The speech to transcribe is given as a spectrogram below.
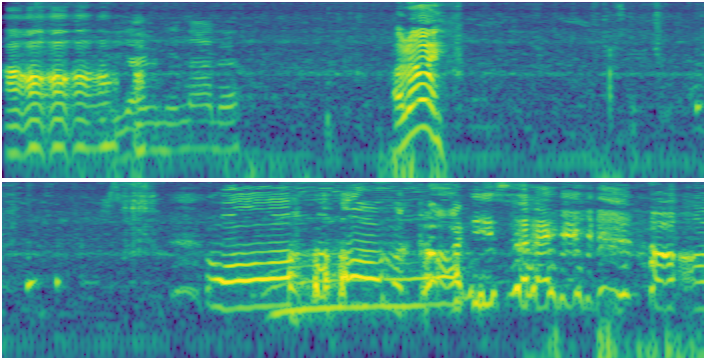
เอาเอาเอาเอา เอาเลย โอ้มาขอที่ใส่โอ้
